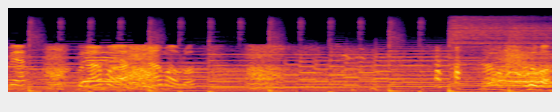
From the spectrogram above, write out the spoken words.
nè, con áo mờ, con à? áo màu rồi. Áo màu luôn.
